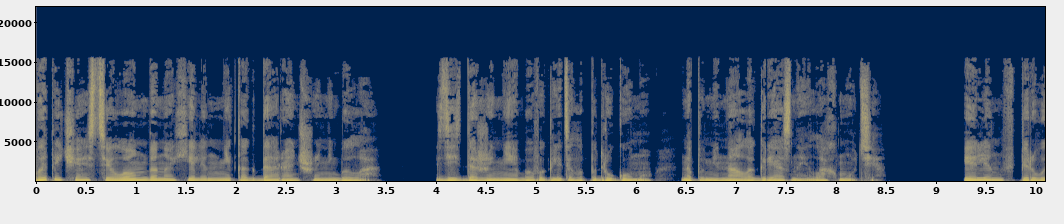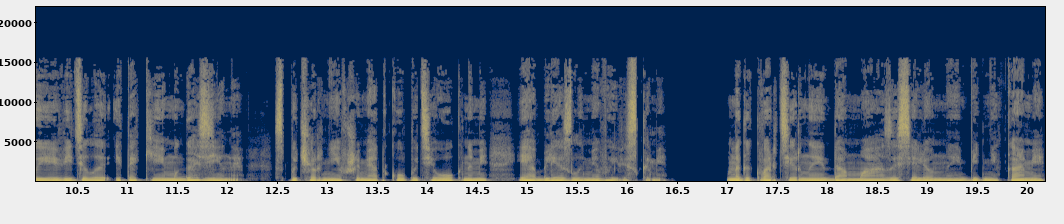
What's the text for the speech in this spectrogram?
В этой части Лондона Хелен никогда раньше не была. Здесь даже небо выглядело по-другому, напоминало грязные лохмотья. Эллен впервые видела и такие магазины с почерневшими от копоти окнами и облезлыми вывесками. Многоквартирные дома, заселенные бедняками,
